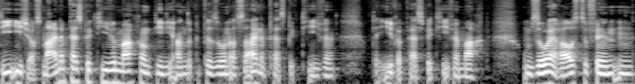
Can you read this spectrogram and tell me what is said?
die ich aus meiner Perspektive mache und die die andere Person aus seiner Perspektive oder ihrer Perspektive macht, um so herauszufinden,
